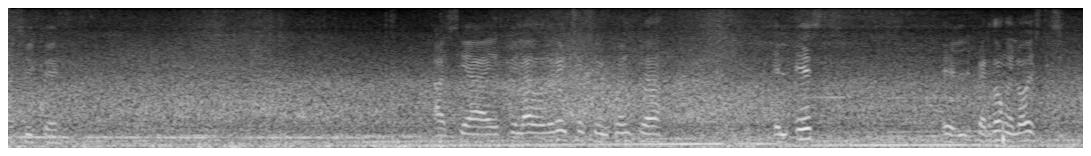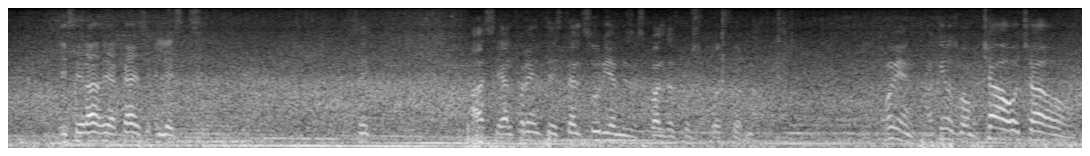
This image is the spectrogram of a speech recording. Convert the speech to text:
Así que hacia este lado derecho se encuentra el este, el perdón, el oeste. Ese lado de acá es el este. Hacia el frente está el sur y a mis espaldas, por supuesto, Muy bien, aquí nos vamos. Chao, chao.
